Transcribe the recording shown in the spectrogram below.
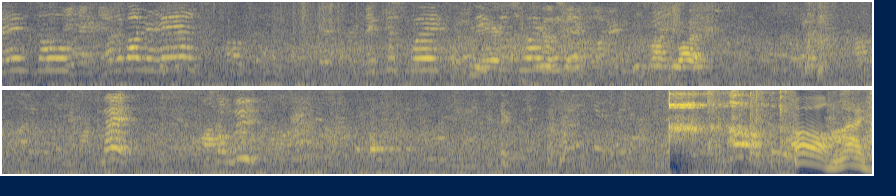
Hands down. Hand above your hand. Think this way. Think this way. Man, go move. Oh, nice.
